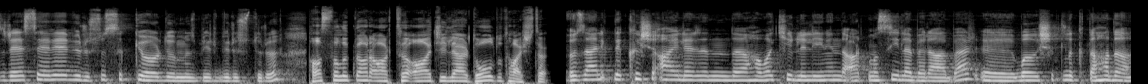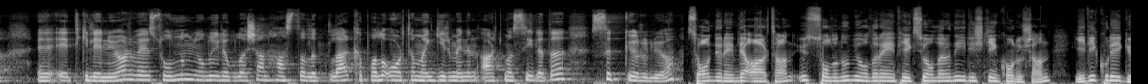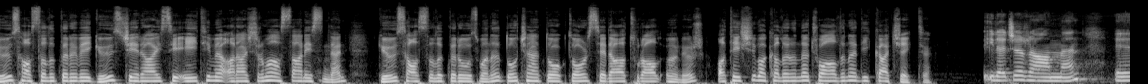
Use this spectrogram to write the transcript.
RSV virüsü sık gördüğümüz bir virüs türü. Hastalıklar arttı, aciller doldu taştı. Özellikle kış aylarında hava kirliliğinin de artmasıyla beraber e, bağışıklık daha da e, etkileniyor ve solunum yoluyla bulaşan hastalıklar kapalı ortama girmenin artmasıyla da sık görülüyor. Son dönemde artan üst solunum yolları enfeksiyonlarına ilişkin konuşan Yedikule Göğüs Hastalıkları ve Göğüs Cerrahisi Eğitim ve Araştırma Hastanesi'nden göğüs hastalıkları uzmanı doçent doktor Seda Tural Önür, ateşli vakalarında çoğaldığına dikkat çekti. İlaca rağmen e,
